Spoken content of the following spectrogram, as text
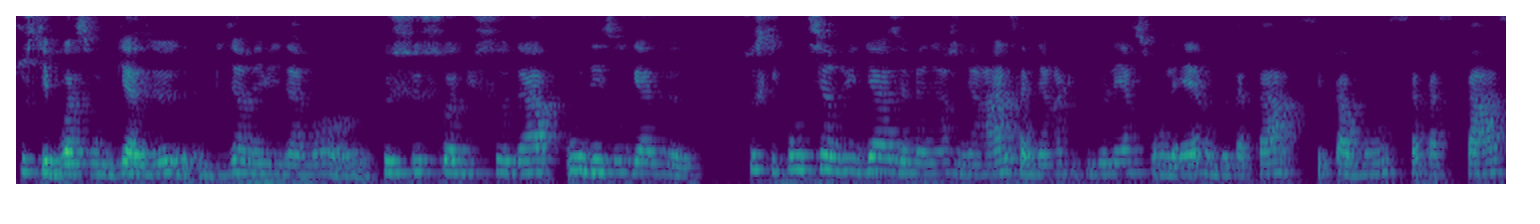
Tout ce qui est boisson gazeuse, bien évidemment, hein, que ce soit du soda ou des eaux gazeuses. Tout ce qui contient du gaz de manière générale, ça vient rajouter de l'air sur l'air, de vata, c'est pas bon, ça passe pas,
